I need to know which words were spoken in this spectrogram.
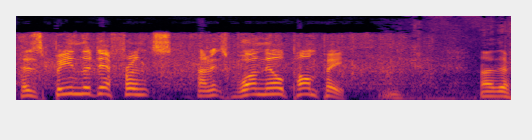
has been the difference, and it's 1 0 Pompey. Neither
